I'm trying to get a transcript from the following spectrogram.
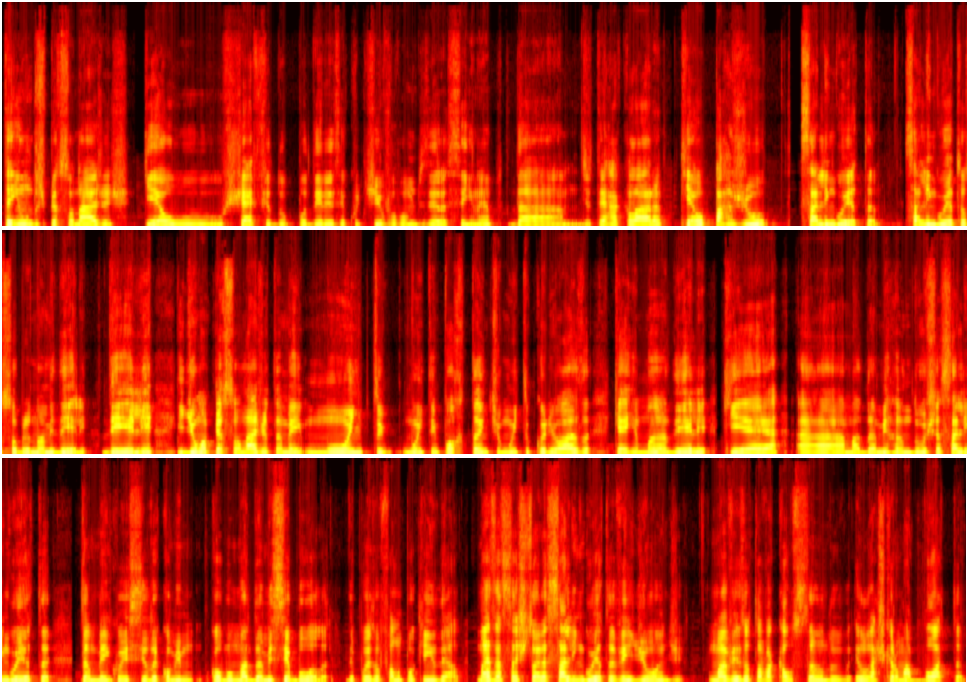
Tem um dos personagens, que é o, o chefe do poder executivo, vamos dizer assim, né? Da, de Terra Clara, que é o Parju Salingueta. Salingueta é o sobrenome dele. Dele e de uma personagem também muito, muito importante, muito curiosa, que é a irmã dele, que é a Madame Randucha Salingueta, também conhecida como, como Madame Cebola. Depois eu falo um pouquinho dela. Mas essa história Salingueta veio de onde? Uma vez eu tava calçando, eu acho que era uma bota,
